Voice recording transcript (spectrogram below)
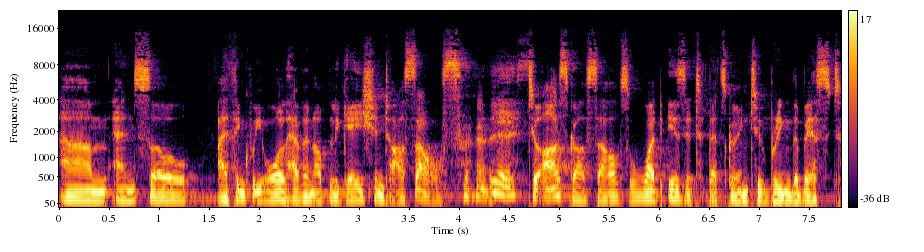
Um, and so I think we all have an obligation to ourselves Yes. to ask ourselves, what is it that's going to bring the best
